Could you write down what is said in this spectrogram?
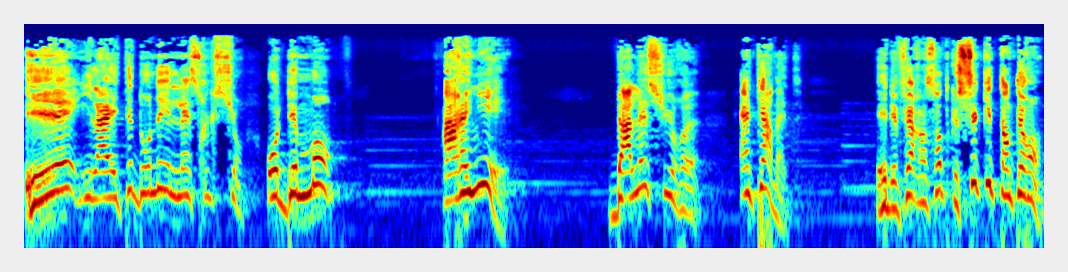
Et il a été donné l'instruction aux démons araignées d'aller sur euh, Internet et de faire en sorte que ceux qui tenteront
